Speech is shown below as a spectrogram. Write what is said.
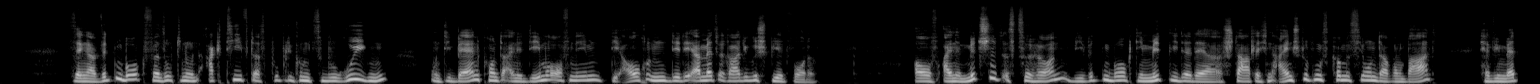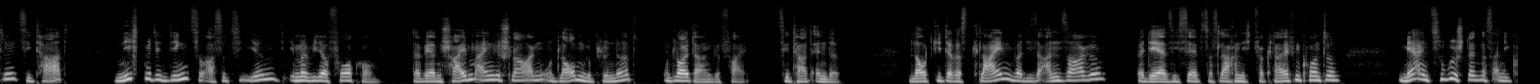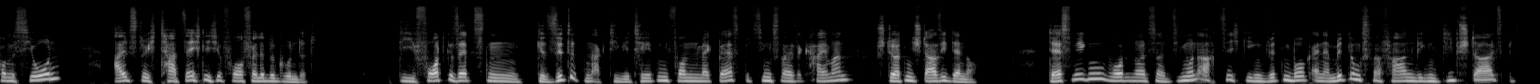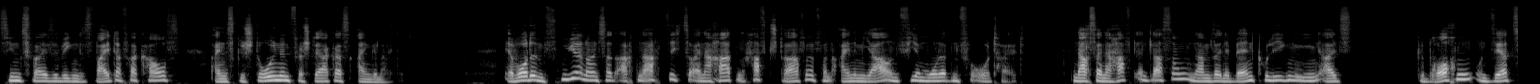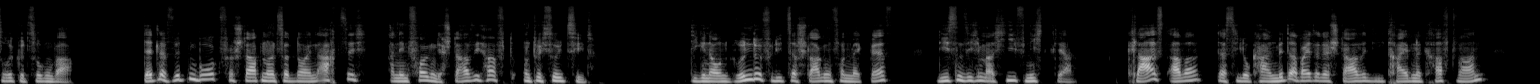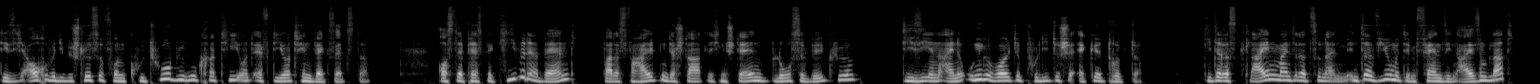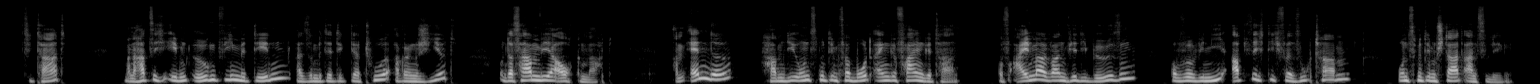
Sänger Wittenburg versuchte nun aktiv das Publikum zu beruhigen und die Band konnte eine Demo aufnehmen, die auch im DDR-Metal-Radio gespielt wurde. Auf einem Mitschnitt ist zu hören, wie Wittenburg die Mitglieder der staatlichen Einstufungskommission darum bat, Heavy Metal, Zitat, nicht mit den Dingen zu assoziieren, die immer wieder vorkommen. Da werden Scheiben eingeschlagen und Lauben geplündert und Leute angefallen. Zitat Ende. Laut Gitarrist Klein war diese Ansage, bei der er sich selbst das Lachen nicht verkneifen konnte, mehr ein Zugeständnis an die Kommission als durch tatsächliche Vorfälle begründet. Die fortgesetzten gesitteten Aktivitäten von Macbeth bzw. Keimann störten die Stasi dennoch. Deswegen wurde 1987 gegen Wittenburg ein Ermittlungsverfahren wegen Diebstahls bzw. wegen des Weiterverkaufs eines gestohlenen Verstärkers eingeleitet. Er wurde im Frühjahr 1988 zu einer harten Haftstrafe von einem Jahr und vier Monaten verurteilt. Nach seiner Haftentlassung nahmen seine Bandkollegen ihn als gebrochen und sehr zurückgezogen wahr. Detlef Wittenburg verstarb 1989 an den Folgen der Stasi-Haft und durch Suizid. Die genauen Gründe für die Zerschlagung von Macbeth ließen sich im Archiv nicht klären. Klar ist aber, dass die lokalen Mitarbeiter der Stasi die treibende Kraft waren, die sich auch über die Beschlüsse von Kulturbürokratie und FDJ hinwegsetzte. Aus der Perspektive der Band war das Verhalten der staatlichen Stellen bloße Willkür, die sie in eine ungewollte politische Ecke drückte. Gitarrist Klein meinte dazu in einem Interview mit dem Fernsehen Eisenblatt, Zitat, man hat sich eben irgendwie mit denen, also mit der Diktatur, arrangiert und das haben wir ja auch gemacht. Am Ende haben die uns mit dem Verbot einen Gefallen getan. Auf einmal waren wir die Bösen, obwohl wir nie absichtlich versucht haben, uns mit dem Staat anzulegen.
